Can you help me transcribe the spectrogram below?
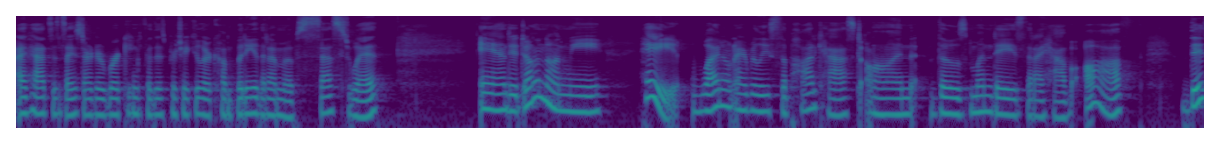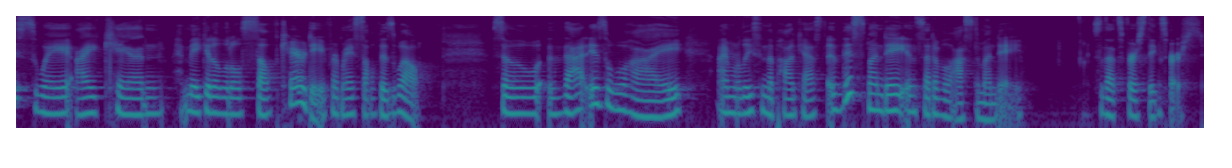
I've had since I started working for this particular company that I'm obsessed with. And it dawned on me hey, why don't I release the podcast on those Mondays that I have off? This way, I can make it a little self care day for myself as well. So that is why I'm releasing the podcast this Monday instead of last Monday. So that's first things first.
